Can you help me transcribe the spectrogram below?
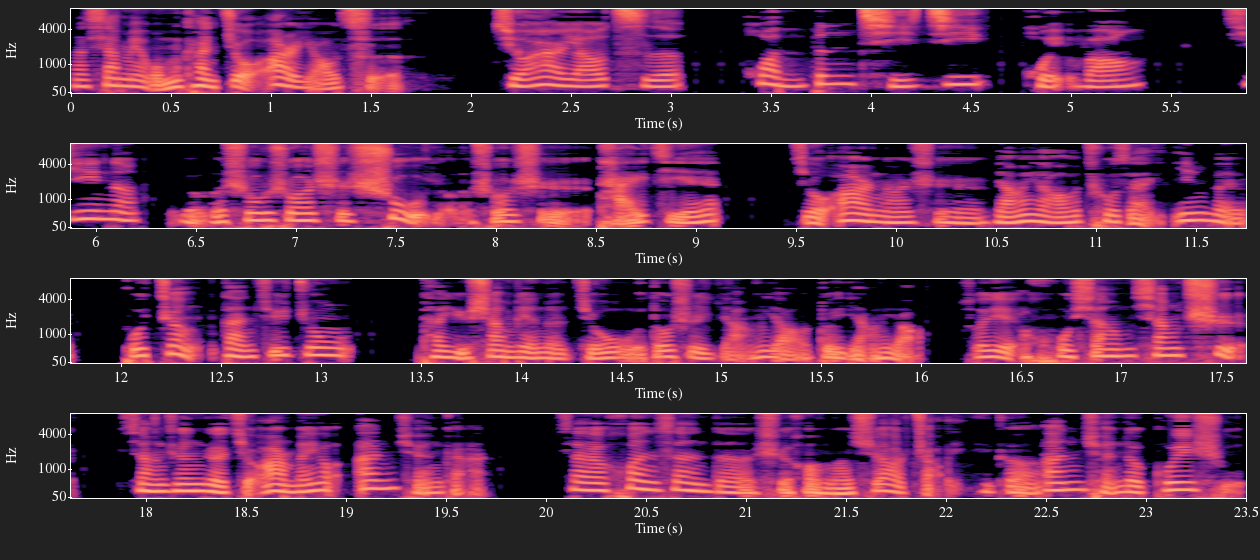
那下面我们看九二爻辞。九二爻辞：患奔其机，毁亡。机呢，有的书说是树，有的说是台阶。九二呢是阳爻处在阴位，不正但居中。它与上边的九五都是阳爻对阳爻，所以互相相斥，象征着九二没有安全感。在涣散的时候呢，需要找一个安全的归属，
